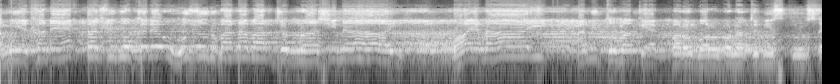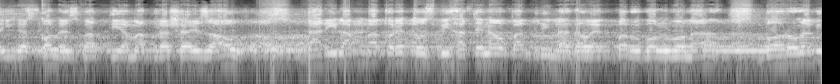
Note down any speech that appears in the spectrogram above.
আমি এখানে একটা যুবকের হুজুর বানাবার জন্য আসি নাই। ভয় নাই। আমি তোমাকে একবারও বলব না, তুমি স্কুল সাইরা কলেজ বাদ দিয়া মাদ্রাসায় যাও। দাড়ি লম্বা করে তসবি হাতে নাও, পাগড়ি লাগাও, একবারও বলব না। বরং আমি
